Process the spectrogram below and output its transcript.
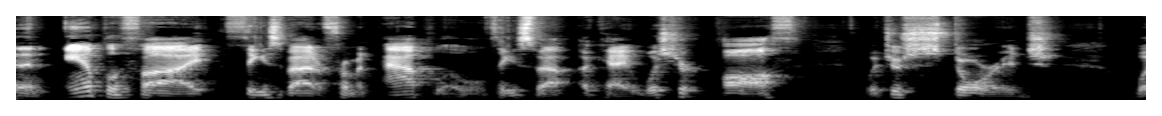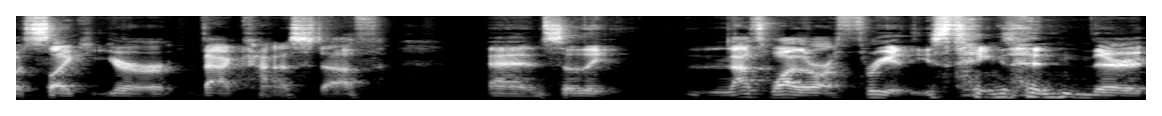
And then Amplify thinks about it from an app level, thinks about, okay, what's your auth? What's your storage? What's like your, that kind of stuff. And so they, and that's why there are three of these things and they're,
